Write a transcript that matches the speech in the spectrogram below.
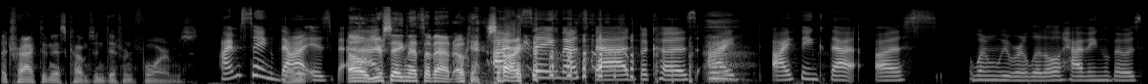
attractiveness comes in different forms. I'm saying that Right. is bad. Oh, you're saying that's a bad. Okay, sorry. I'm saying that's bad because I I think that us when we were little having those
